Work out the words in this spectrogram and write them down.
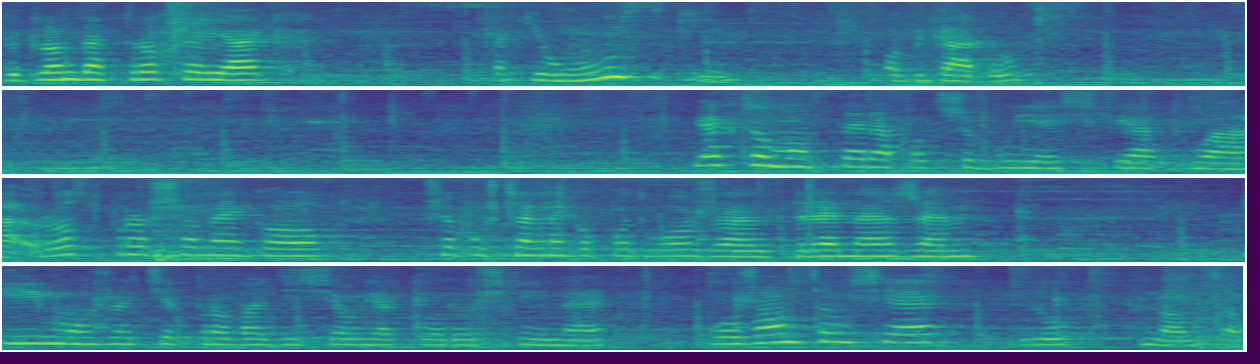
Wygląda trochę jak takie łuski od gadów. Jak to monstera potrzebuje światła rozproszonego, przepuszczalnego podłoża z drenażem i możecie prowadzić ją jako roślinę łożącą się lub pnącą.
